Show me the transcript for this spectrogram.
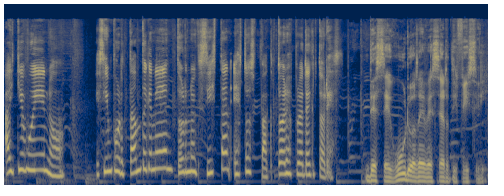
¡Ay, qué bueno! Es importante que en el entorno existan estos factores protectores. De seguro debe ser difícil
